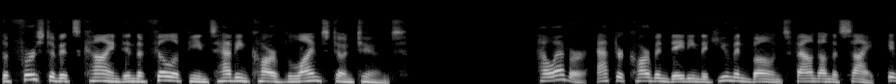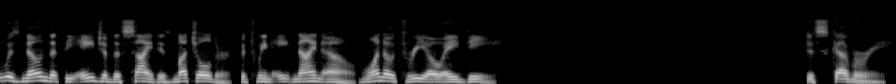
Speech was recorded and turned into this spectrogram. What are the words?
the first of its kind in the Philippines having carved limestone tombs. However, after carbon dating the human bones found on the site, it was known that the age of the site is much older, between 890-1030 AD. Discovery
